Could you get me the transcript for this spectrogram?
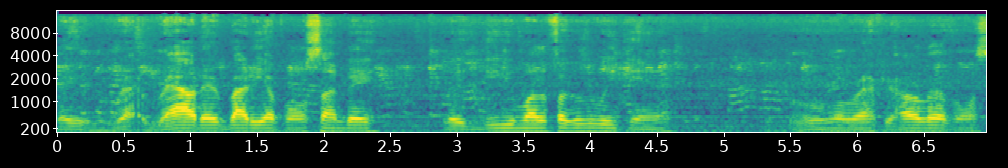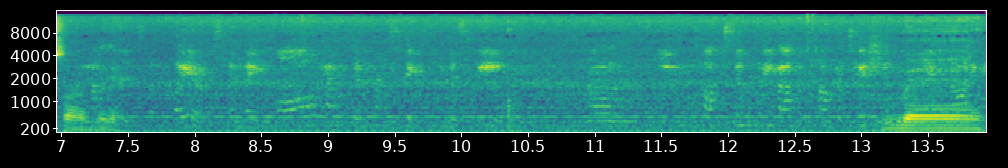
They riled everybody up on Sunday. They give you motherfuckers a weekend. We're gonna wrap you all up on Sunday. Man,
